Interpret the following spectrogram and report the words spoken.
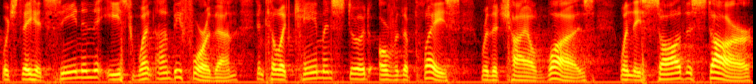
which they had seen in the east went on before them until it came and stood over the place where the child was. When they saw the star,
